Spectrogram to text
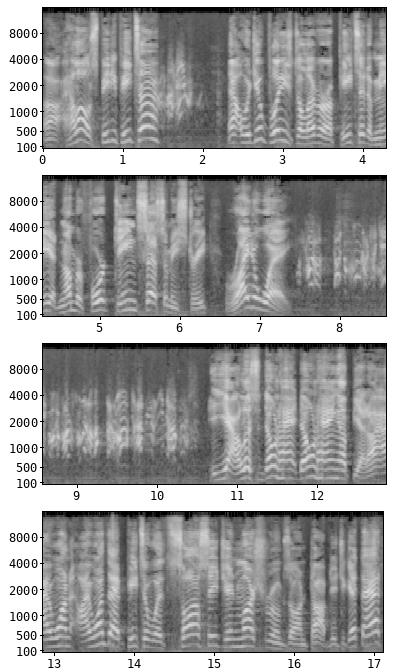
Uh, hello, Speedy Pizza? Now, would you please deliver a pizza to me at number 14 Sesame Street right away? Yeah, listen, don't hang, don't hang up yet. I, I want I want that pizza with sausage and mushrooms on top. Did you get that?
